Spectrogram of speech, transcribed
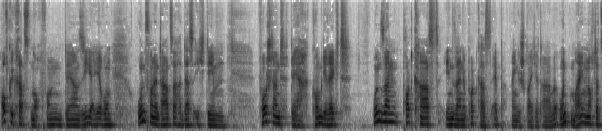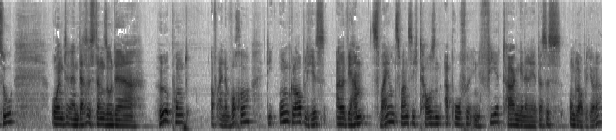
aufgekratzt noch von der Siegerehrung und von der Tatsache, dass ich dem Vorstand der Comdirect unseren Podcast in seine Podcast-App eingespeichert habe und meinen noch dazu. Und äh, das ist dann so der Höhepunkt auf eine Woche, die unglaublich ist. Aber wir haben 22.000 Abrufe in vier Tagen generiert. Das ist unglaublich, oder?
